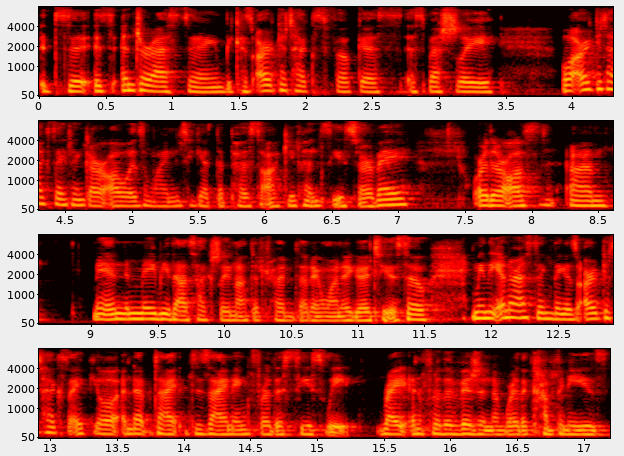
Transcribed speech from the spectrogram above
it's a, it's interesting because architects focus especially well architects I think are always wanting to get the post occupancy survey or they're also um, and maybe that's actually not the trend that I want to go to. So, I mean, the interesting thing is architects, I feel, end up di- designing for the C suite, right? And for the vision of where the companies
